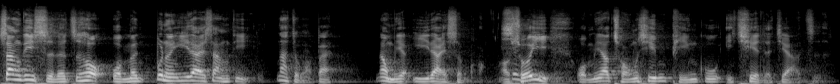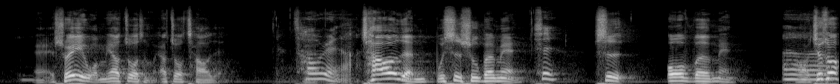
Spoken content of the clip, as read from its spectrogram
上帝死了之后，我们不能依赖上帝，那怎么办？那我们要依赖什么？所以我们要重新评估一切的价值。哎，所以我们要做什么？要做超人。超人啊！超人不是 Superman，是是 Overman。哦，就说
